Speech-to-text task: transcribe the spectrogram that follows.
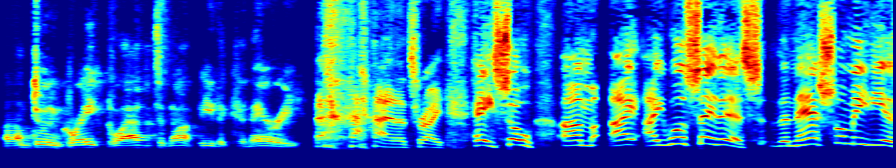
I'm doing great. Glad to not be the canary. That's right. Hey, so um, I, I will say this: the national media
